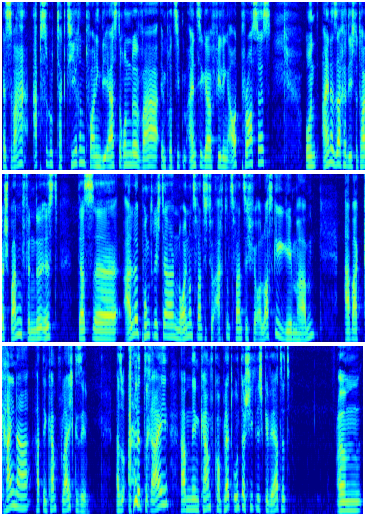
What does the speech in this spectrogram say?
Es war absolut taktierend. Vor allen Dingen die erste Runde war im Prinzip ein einziger Feeling-Out-Prozess. Und eine Sache, die ich total spannend finde, ist, dass äh, alle Punktrichter 29 zu 28 für Orlowski gegeben haben, aber keiner hat den Kampf gleich gesehen. Also alle drei haben den Kampf komplett unterschiedlich gewertet. Ähm,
